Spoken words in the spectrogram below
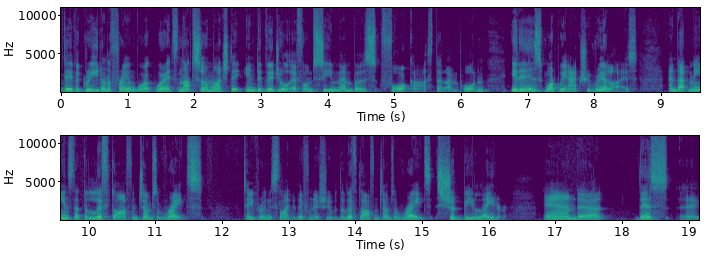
they've agreed on a framework where it's not so much the individual FOMC members' forecast that are important, it is what we actually realize. And that means that the liftoff in terms of rates, tapering is slightly different issue, but the liftoff in terms of rates should be later. And uh, this, uh,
